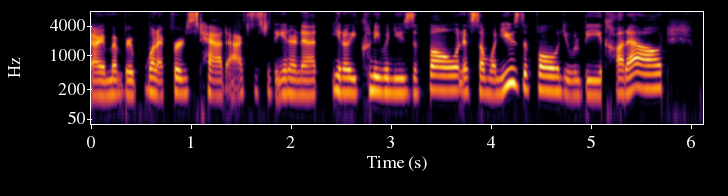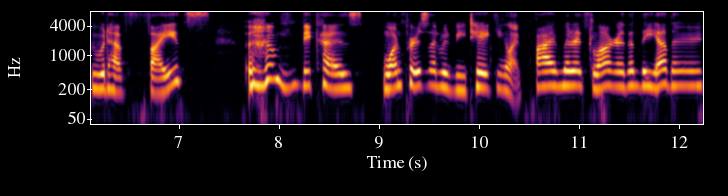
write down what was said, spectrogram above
I remember when I first had access to the internet, you know, you couldn't even use the phone. If someone used the phone, you would be cut out. We would have fights because one person would be taking like five minutes longer than the other.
